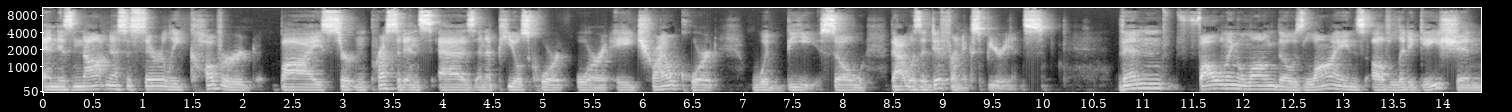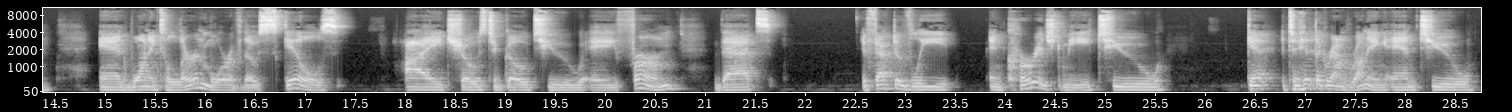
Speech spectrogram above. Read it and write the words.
and is not necessarily covered by certain precedents as an appeals court or a trial court would be. So that was a different experience. Then, following along those lines of litigation and wanting to learn more of those skills, I chose to go to a firm that effectively encouraged me to get to hit the ground running and to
